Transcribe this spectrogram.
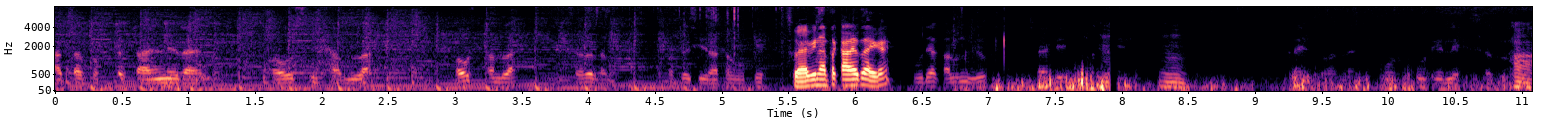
आता फक्त टाळणे राहिलं. पाऊसही थांबला. पाऊस थांबला. सगळं झालं. पद्धतशीर आता ओके सोयाबीन आता काढायचं आहे का उद्या काढून घेऊ. काहीच बांधा नाही. गेले सगळं. हां.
